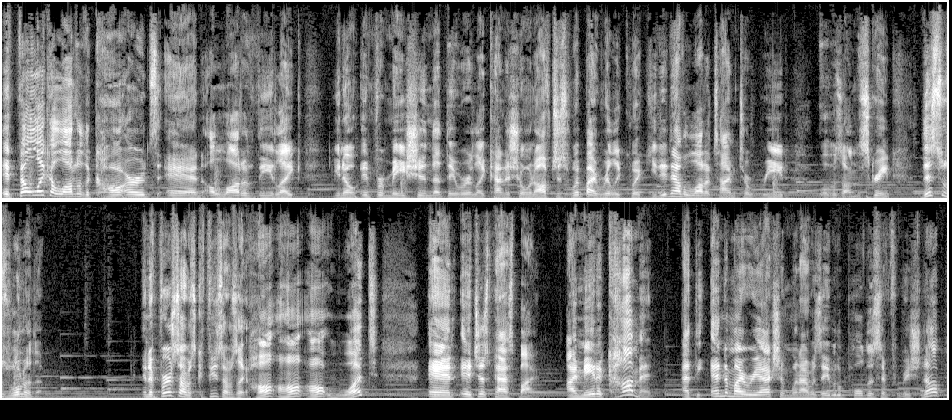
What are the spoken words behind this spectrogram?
it felt like a lot of the cards and a lot of the like, you know, information that they were like kind of showing off just went by really quick. You didn't have a lot of time to read what was on the screen. This was one of them. And at first I was confused. I was like, huh, huh, huh, what? And it just passed by. I made a comment at the end of my reaction when I was able to pull this information up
